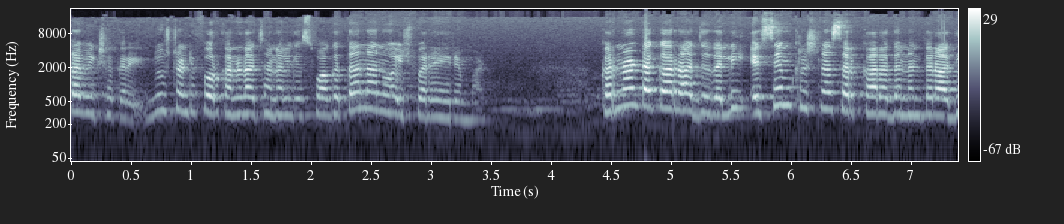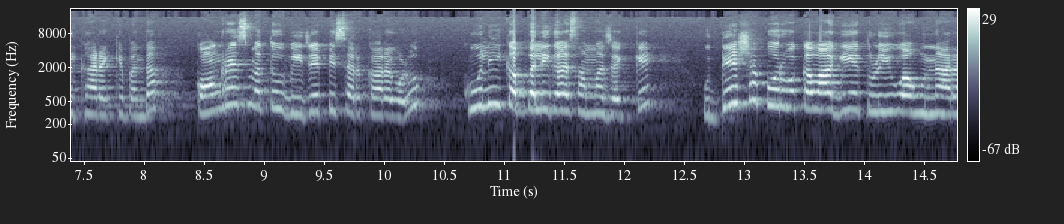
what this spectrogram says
ನಮಸ್ಕಾರ ವೀಕ್ಷಕರೇ. ನ್ಯೂಸ್ ಟ್ವೆಂಟಿ ಫೋರ್ ಕನ್ನಡ ಚಾನೆಲ್ಗೆ ಸ್ವಾಗತ. ನಾನು ಐಶ್ವರ್ಯ ಹಿರೇಮಾಡ್ ಕರ್ನಾಟಕ ರಾಜ್ಯದಲ್ಲಿ ಎಸ್ ಎಂ ಕೃಷ್ಣ ಸರ್ಕಾರದ ನಂತರ ಅಧಿಕಾರಕ್ಕೆ ಬಂದ ಕಾಂಗ್ರೆಸ್ ಮತ್ತು ಬಿಜೆಪಿ ಸರ್ಕಾರಗಳು ಕೂಲಿ ಕಬ್ಬಲಿಗ ಸಮಾಜಕ್ಕೆ ಉದ್ದೇಶಪೂರ್ವಕವಾಗಿಯೇ ತುಳಿಯುವ ಹುನ್ನಾರ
